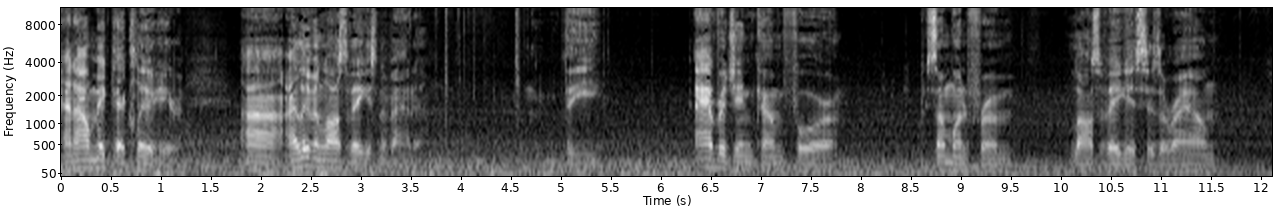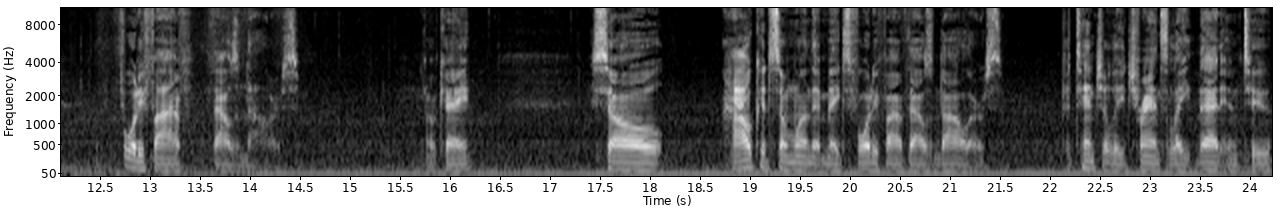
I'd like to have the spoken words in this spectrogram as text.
And I'll make that clear here. Uh, I live in Las Vegas, Nevada, the average income for someone from Las Vegas is around $45,000. Okay? So, how could someone that makes $45,000 potentially translate that into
